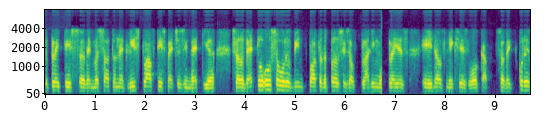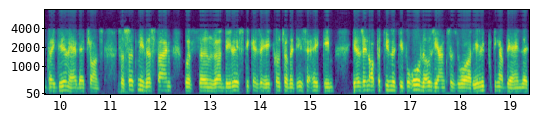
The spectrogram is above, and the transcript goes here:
to play tests, so they missed out on at least 12 test matches in that year. So that also would have been part of the process of blooding more players ahead of next year's World Cup. So they couldn't, they didn't have that chance. So certainly this time with uh, Mzwandile Stick as a head coach of the SA team, here's an opportunity for all those youngsters who are really putting up their hands at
